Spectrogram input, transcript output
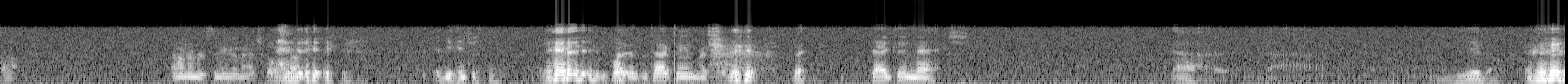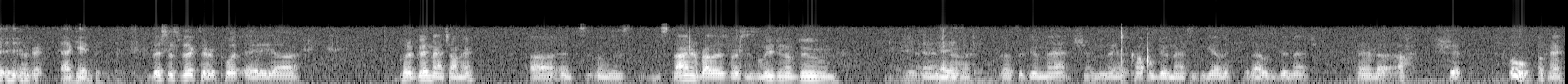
Wow. I don't remember seeing a match called that. It'd be interesting. What is the tag team, match? but tag team match. Uh, uh, you go. Okay. I can't think of it. Vicious Victor put a uh, put a good match on there. Uh, it's, it was the Steiner Brothers versus Legion of Doom, and That is a uh, that's a good match. And they had a couple good matches together, but that was a good match. And uh, oh shit. Ooh, okay.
